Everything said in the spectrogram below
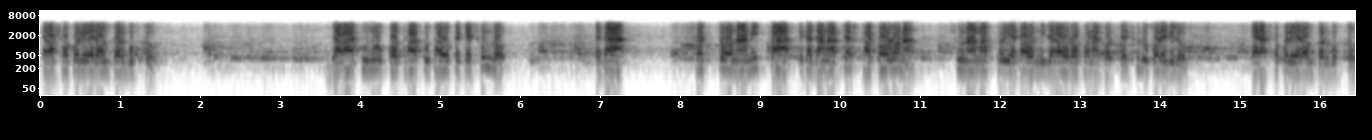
এরা সকলে এর অন্তর্ভুক্ত। যারা কোনো কথা কোথাও থেকে শুনল, এটা সত্য না মিথ্যা, এটা জানার চেষ্টা করল না। শোনা মাত্রই এটা ওর নিজেরাও রটনা করতে শুরু করে দিল। এরা সকলে এর অন্তর্ভুক্ত।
